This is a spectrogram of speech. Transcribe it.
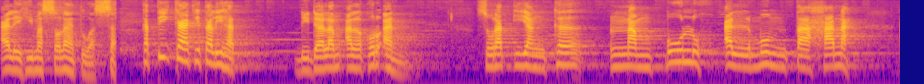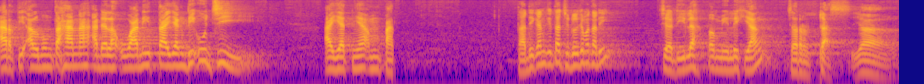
alaihi wassalatu wassalam. Ketika kita lihat di dalam Al-Quran surat yang ke-60 Al-Mumtahanah arti Al-Mumtahanah adalah wanita yang diuji ayatnya 4 Tadi kan kita judulnya apa tadi? Jadilah pemilih yang cerdas. Ya.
